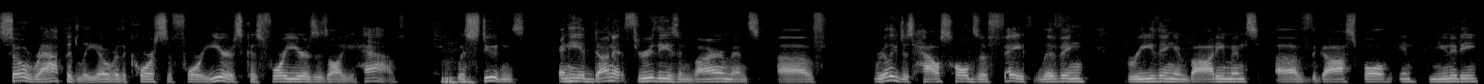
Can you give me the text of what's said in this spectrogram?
so rapidly over the course of four years because four years is all you have mm-hmm. with students. And he had done it through these environments of really just households of faith living breathing embodiments of the gospel in community.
